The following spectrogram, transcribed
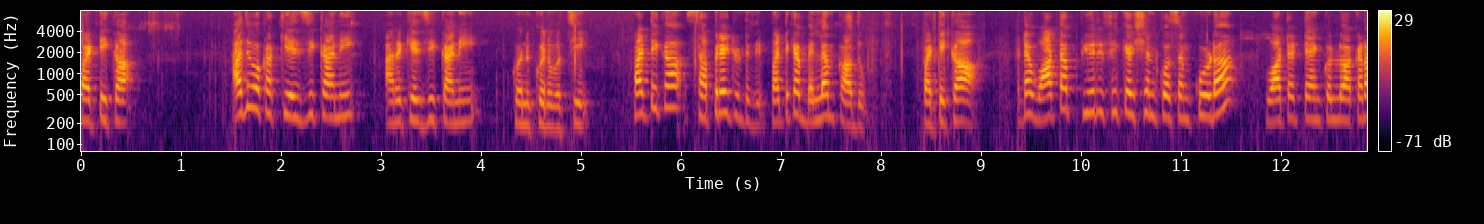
పటిక. అది ఒక కేజీ కానీ అర కేజీ కానీ కొనుక్కొని వచ్చి పటిక సపరేట్ ఉంటుంది. పటిక బెల్లం కాదు. పటిక. అంటే వాటర్ ప్యూరిఫికేషన్ కోసం కూడా వాటర్ ట్యాంకుల్లో అక్కడ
